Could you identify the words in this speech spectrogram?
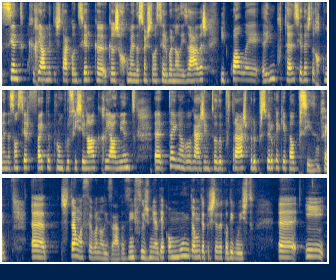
sente que realmente isto está a acontecer, que, que, as recomendações estão a ser banalizadas e qual é a importância desta recomendação ser feita por um profissional que realmente uh, tenha a bagagem toda por trás para perceber o que é que a pele precisa? Sim. Uh estão a ser banalizadas, infelizmente, é com muita, muita tristeza que eu digo isto. Uh, e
